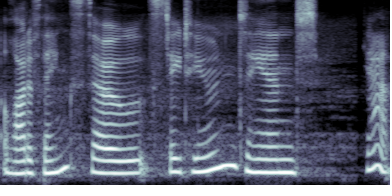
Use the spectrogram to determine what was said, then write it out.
a lot of things, so stay tuned. And yeah,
